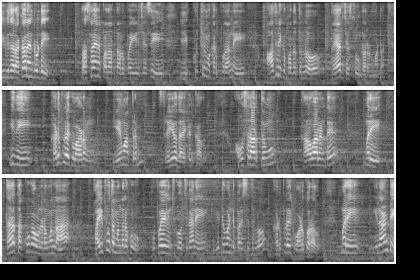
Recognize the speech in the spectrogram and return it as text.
వివిధ రకాలైనటువంటి రసాయన పదార్థాలు ఉపయోగించేసి ఈ కృత్రిమ కర్పూరాన్ని ఆధునిక పద్ధతుల్లో తయారు చేస్తూ ఉంటారనమాట ఇది కడుపులోకి వాడడం ఏమాత్రం శ్రేయోదాయకం కాదు. అవసరార్థము కావాలంటే మరి ధర తక్కువగా ఉండడం వల్ల పైపూత మందులకు ఉపయోగించుకోవచ్చు కానీ ఎటువంటి పరిస్థితుల్లో కడుపులోకి వాడుకోరాదు. మరి ఇలాంటి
